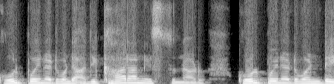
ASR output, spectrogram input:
కోల్పోయినటువంటి అధికారాన్ని ఇస్తున్నాడు. కోల్పోయినటువంటి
